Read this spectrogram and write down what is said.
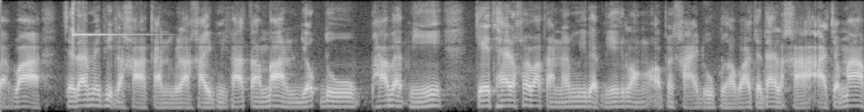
แบบว่าจะได้ไม่ผิดราคากันเวลาใครมีพระตามบ้าน ยกดูพระแบบนี้เกแท้แล้วค่อยว่ากันนะมีแบบนี้ลองเอาไปขายดูเผื่อว่าจะได้ราคาอาจจะมาก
